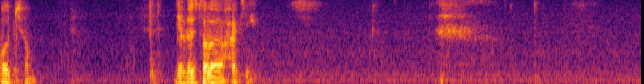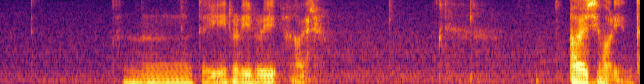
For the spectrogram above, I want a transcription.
8. Y el resto lo dejo aquí. Mm, tiririri. A ver. A ver si me oriento.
